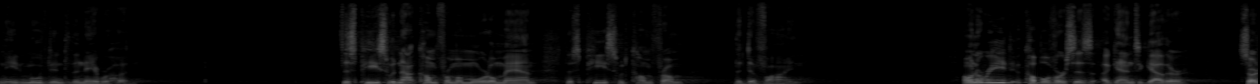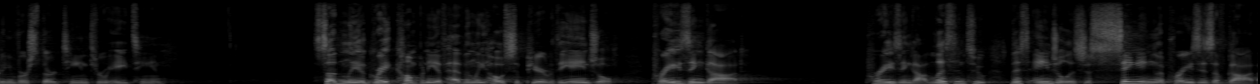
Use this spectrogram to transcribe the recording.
And he'd moved into the neighborhood. This peace would not come from a mortal man, this peace would come from the divine. I want to read a couple verses again together, starting in verse 13 through 18. Suddenly, a great company of heavenly hosts appeared with the angel praising God. Praising God. Listen to this angel is just singing the praises of God.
